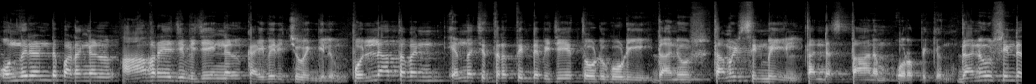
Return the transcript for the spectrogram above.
ഒന്ന് രണ്ട് പടങ്ങൾ ആവറേജ് വിജയങ്ങൾ കൈവരിച്ചുവെങ്കിലും പൊല്ലാത്തവൻ എന്ന ചിത്രത്തിന്റെ വിജയത്തോടുകൂടി ധനുഷ് തമിഴ് സിനിമയിൽ തന്റെ സ്ഥാനം ഉറപ്പിക്കുന്നു. ധനുഷിന്റെ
